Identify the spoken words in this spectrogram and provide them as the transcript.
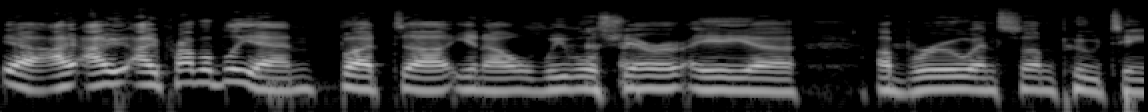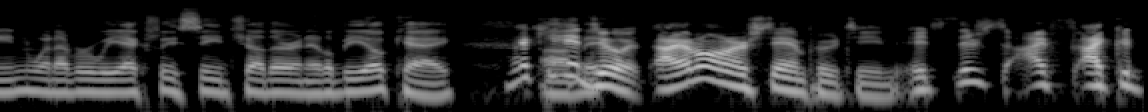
yeah, I, I, I probably am, but uh, you know, we will share a uh, a brew and some poutine whenever we actually see each other, and it'll be okay. I can't it- do it. I don't understand poutine. It's there's I I could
